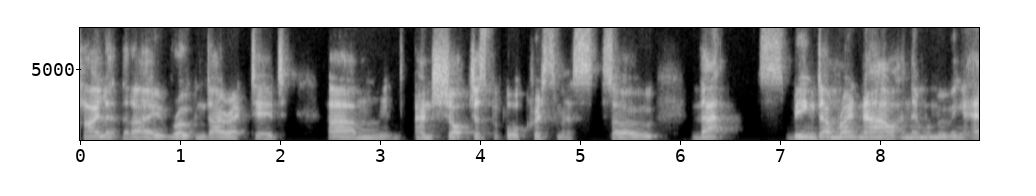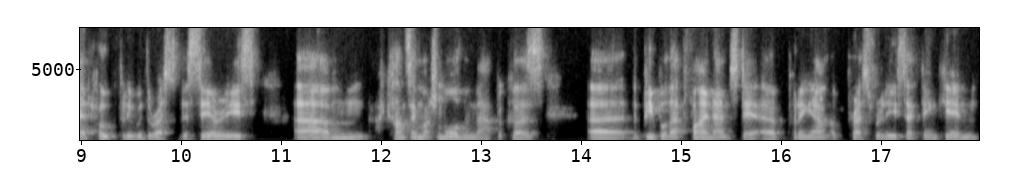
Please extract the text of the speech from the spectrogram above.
pilot that I wrote and directed um, and shot just before Christmas. So that's being done right now. And then we're moving ahead, hopefully, with the rest of the series. Um, I can't say much more than that because uh, the people that financed it are putting out a press release, I think, in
